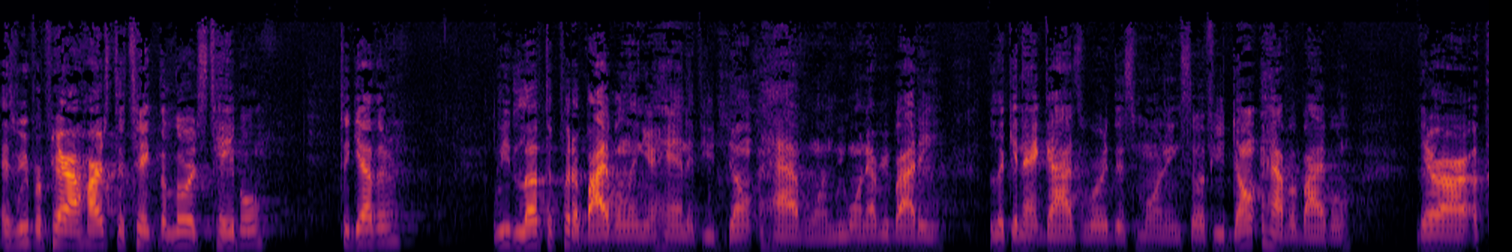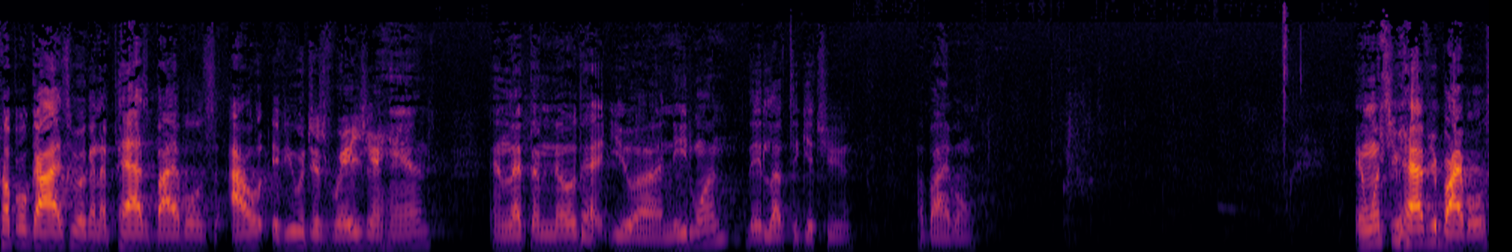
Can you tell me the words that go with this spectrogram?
As we prepare our hearts to take the Lord's table together, we'd love to put a Bible in your hand if you don't have one. We want everybody looking at God's Word this morning. So if you don't have a Bible, there are a couple guys who are going to pass Bibles out. If you would just raise your hand and let them know that you uh, need one, they'd love to get you a Bible. And once you have your Bibles,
